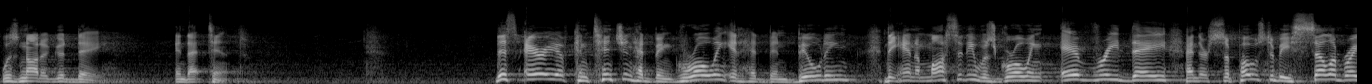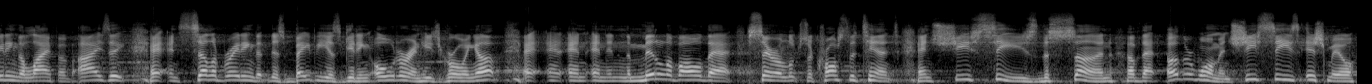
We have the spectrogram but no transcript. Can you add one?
was not a good day in that tent. This area of contention had been growing, it had been building. The animosity was growing every day, and they're supposed to be celebrating the life of Isaac and, celebrating that this baby is getting older and he's growing up. And, and, and in the middle of all that, Sarah looks across the tent and she sees the son of that other woman. She sees Ishmael,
